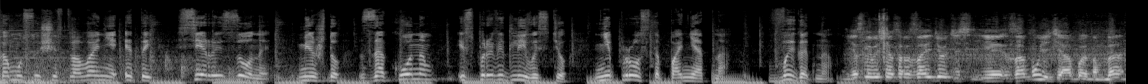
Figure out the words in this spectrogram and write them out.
кому существование этой серой зоны между законом и справедливостью не просто понятно, выгодно. Если вы сейчас разойдетесь и забудете об этом, да,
